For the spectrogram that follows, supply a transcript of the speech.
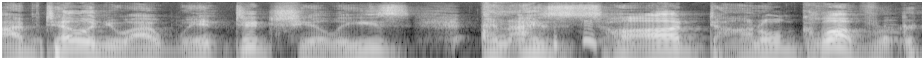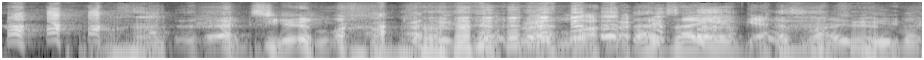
I'm telling you, I went to Chili's and I saw Donald Glover. That's your lie. That's how you gaslight people.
